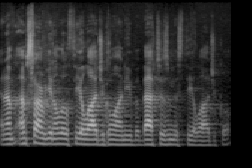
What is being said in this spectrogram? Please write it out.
and I'm, I'm sorry I'm getting a little theological on you, but baptism is theological.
